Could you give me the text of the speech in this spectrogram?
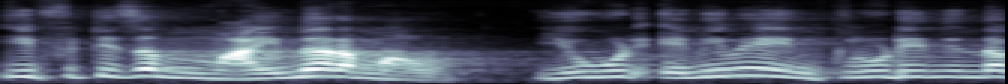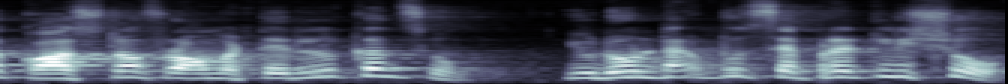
If it is a minor amount you would anyway include it in the cost of raw material consumed. You do not have to separately show.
